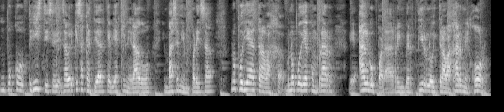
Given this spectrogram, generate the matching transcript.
un poco triste saber que esa cantidad que había generado en base a mi empresa no podía trabajar, no podía comprar eh, algo para reinvertirlo y trabajar mejor.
